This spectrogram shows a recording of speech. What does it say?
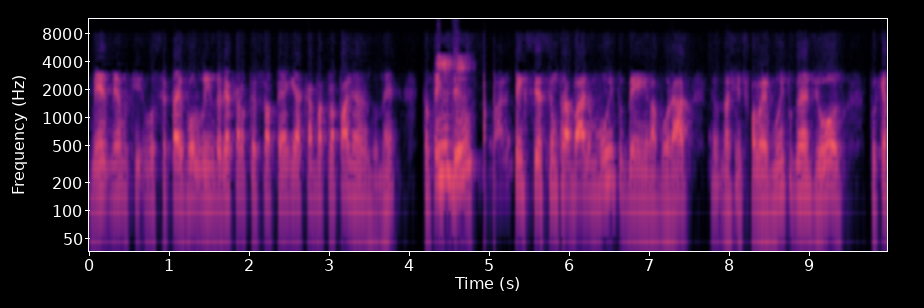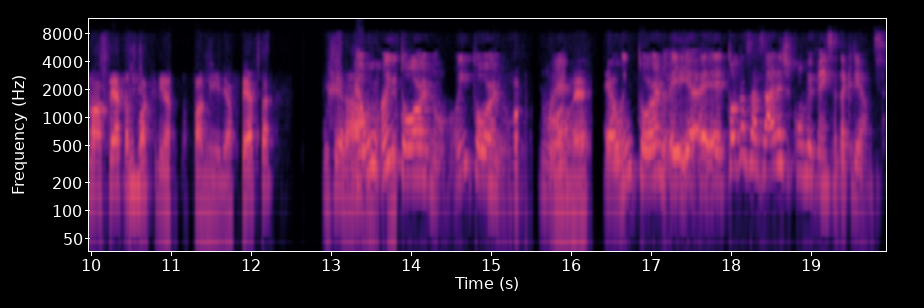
mesmo que você está evoluindo ali, aquela pessoa pega e acaba atrapalhando, né? Então tem que ser, uhum. um trabalho tem que ser assim, um trabalho muito bem elaborado. A gente falou, é muito grandioso, porque não afeta a sua uhum. criança, a família, afeta o geral. É um, né? entorno, o entorno, não é? é? É o entorno, e, é, é, todas as áreas de convivência da criança.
